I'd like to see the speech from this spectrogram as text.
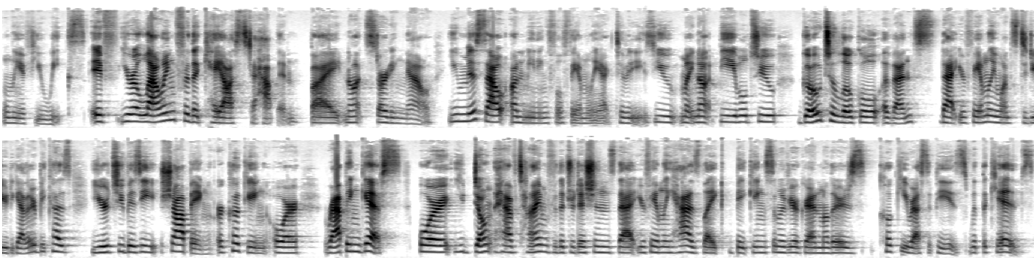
only a few weeks. If you're allowing for the chaos to happen by not starting now, you miss out on meaningful family activities. You might not be able to go to local events that your family wants to do together because you're too busy shopping or cooking or wrapping gifts or you don't have time for the traditions that your family has, like baking some of your grandmother's cookie recipes with the kids.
